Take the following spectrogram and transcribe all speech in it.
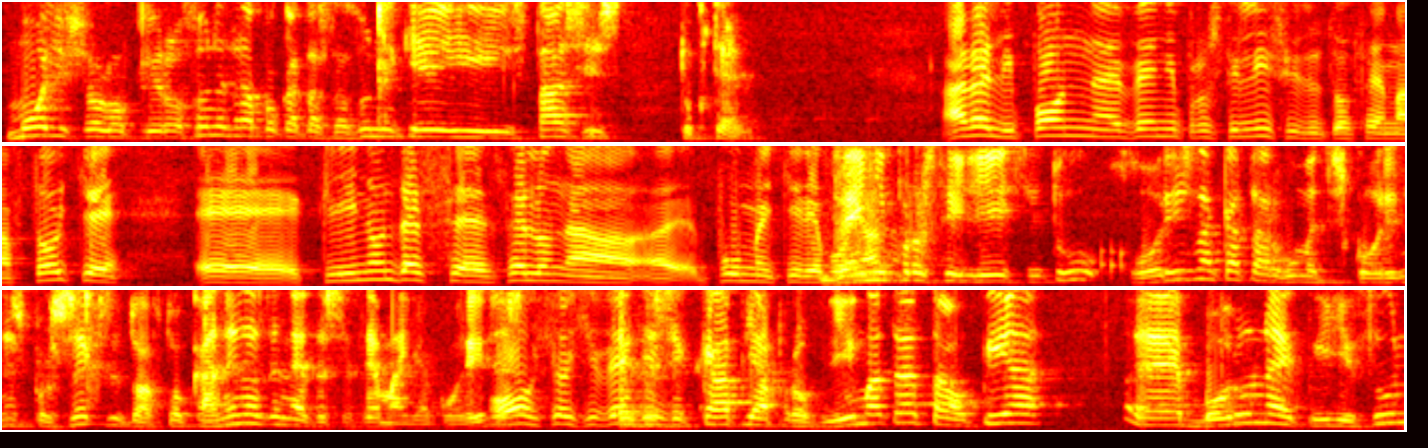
μόλις ολοκληρωθούν θα αποκατασταθούν και οι στάσεις του κτέλ. Άρα λοιπόν βαίνει προς τη λύση του το θέμα αυτό και ε, Κλείνοντας, ε, θέλω να ε, πούμε κύριε Μπονάνο. Μπαίνει προς τη λύση του χωρίς να καταργούμε τις κορίνες. Προσέξτε το αυτό. Κανένας δεν έθεσε θέμα για κορίνες. Όχι, όχι, δεν έθεσε κάποια προβλήματα τα οποία ε, μπορούν να επιληθούν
